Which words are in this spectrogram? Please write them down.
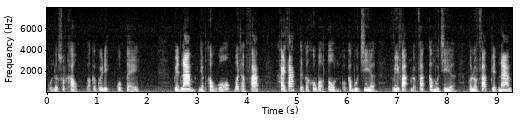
của nước xuất khẩu và các quy định quốc tế. Việt Nam nhập khẩu gỗ bất hợp pháp, khai thác từ các khu bảo tồn của Campuchia, vi phạm luật pháp Campuchia và luật pháp Việt Nam.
